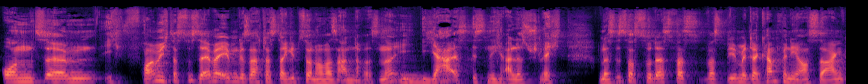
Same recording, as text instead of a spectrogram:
Und ähm, ich freue mich, dass du selber eben gesagt hast, da gibt's doch noch was anderes. Ne? Mhm. Ja, es ist nicht alles schlecht. Und das ist auch so das, was, was wir mit der Company auch sagen.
